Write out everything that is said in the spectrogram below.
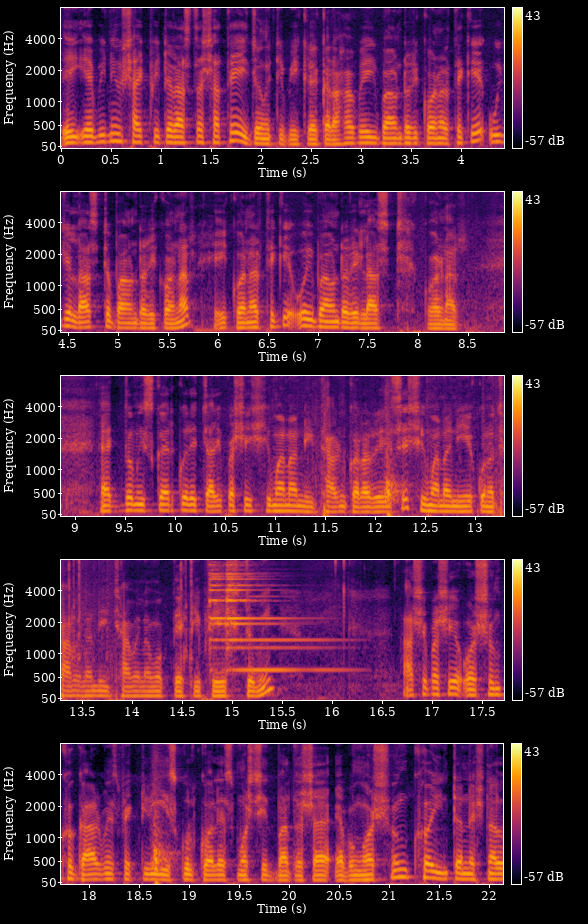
এই এভিনিউ ষাট ফিটের রাস্তার সাথে এই জমিটি বিক্রয় করা হবে। এই বাউন্ডারি কর্নার থেকে ওই যে লাস্ট বাউন্ডারি কর্নার এই কর্নার থেকে ওই বাউন্ডারি লাস্ট কর্নার একদম স্কোয়ার করে চারিপাশে সীমানা নির্ধারণ করা রয়েছে। সীমানা নিয়ে কোনো ঝামেলা নেই। ঝামেলামুক্ত একটি ফ্রেশ জমি। আশেপাশে অসংখ্য গার্মেন্টস ফ্যাক্টরি স্কুল কলেজ মসজিদ, মাদ্রাসা এবং অসংখ্য ইন্টারন্যাশনাল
